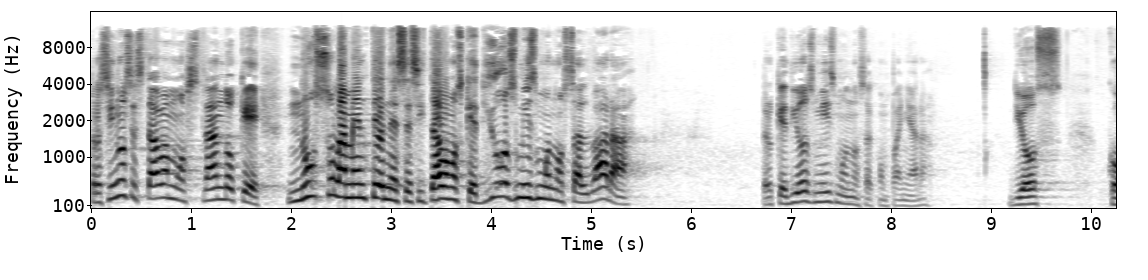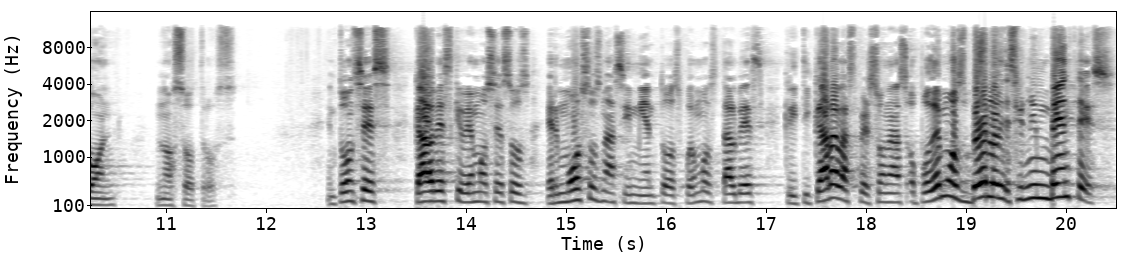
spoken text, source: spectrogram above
Pero sí nos estaba mostrando que no solamente necesitábamos que Dios mismo nos salvara, pero que Dios mismo nos acompañara. Dios con nosotros. Entonces, cada vez que vemos esos hermosos nacimientos, podemos tal vez criticar a las personas o podemos verlo y decir, no inventes.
